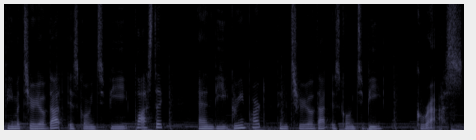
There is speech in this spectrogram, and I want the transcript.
the material of that is going to be plastic, and the green part, the material of that is going to be grass.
